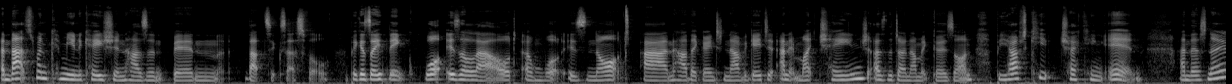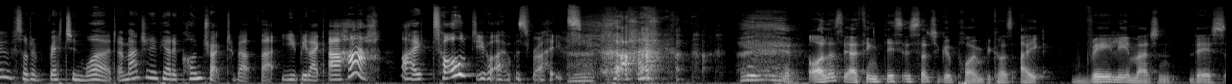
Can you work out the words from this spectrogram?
And that's when communication hasn't been that successful. Because I think what is allowed and what is not, and how they're going to navigate it, and it might change as the dynamic goes on, but you have to keep checking in. And there's no sort of written word. Imagine if you had a contract about that, you'd be like, aha, I told you I was right. Honestly, I think this is such a good point because I really imagine this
